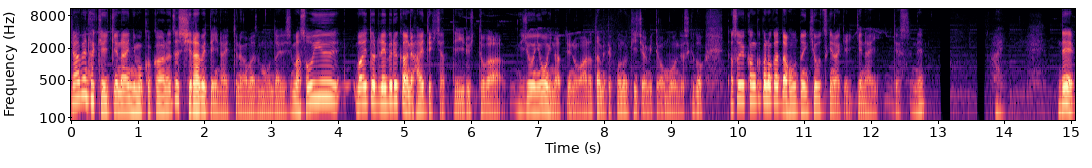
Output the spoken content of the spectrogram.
調べなきゃいけないにもかかわらず調べていないっていうのがまず問題です。し、まあ、そういう割とレベル感で入ってきちゃっている人が非常に多いなっていうのを改めてこの記事を見て思うんですけどそういう感覚の方は本当に気をつけなきゃいけないですね。はい、で、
